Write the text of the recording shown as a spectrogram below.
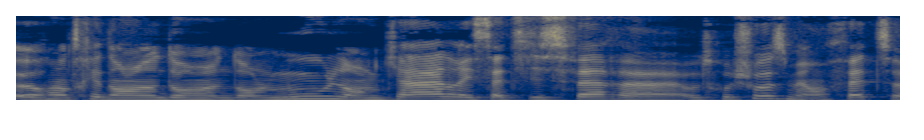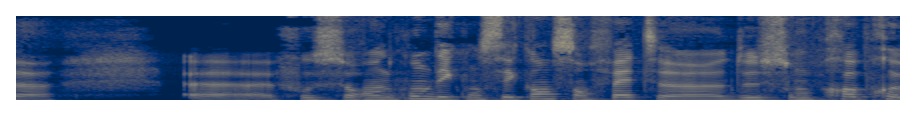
rentrer dans, dans, dans le moule, dans le cadre et satisfaire autre chose. Mais en fait, euh, faut se rendre compte des conséquences en fait euh, de son propre,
